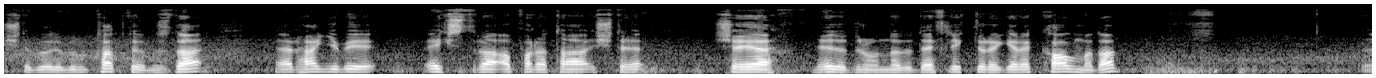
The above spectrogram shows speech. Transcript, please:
İşte böyle bunu taktığınızda herhangi bir ekstra aparata işte şeye ne dedin onun adı deflektöre gerek kalmadan e,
